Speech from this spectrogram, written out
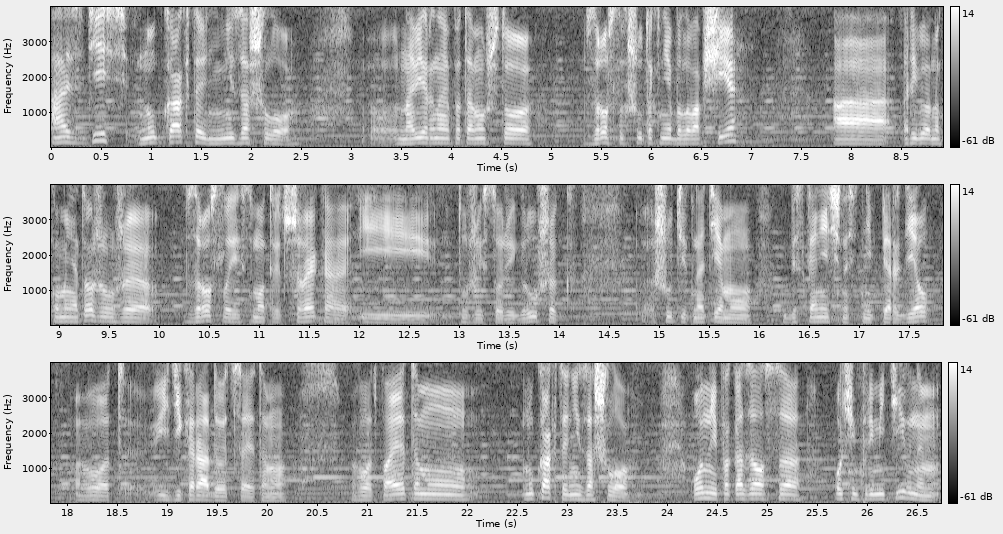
А здесь, ну, как-то не зашло. Наверное, потому что взрослых шуток не было вообще, а ребенок у меня тоже уже взрослый, смотрит Шрека и ту же историю игрушек, шутит на тему «Бесконечность не пердел», вот, и дико радуется этому. Вот, поэтому, ну, как-то не зашло. Он мне показался очень примитивным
